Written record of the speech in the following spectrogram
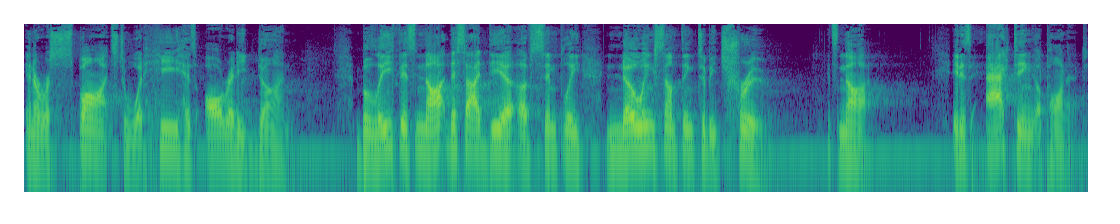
in a response to what he has already done. Belief is not this idea of simply knowing something to be true. It's not. It is acting upon it.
